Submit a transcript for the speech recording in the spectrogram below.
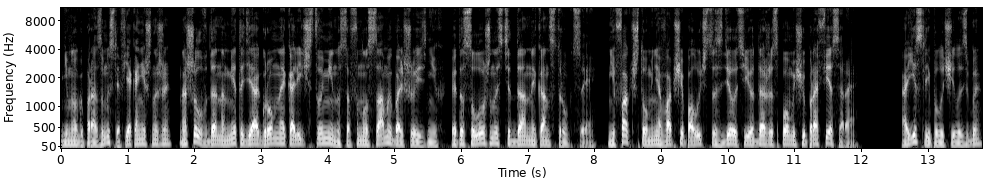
Немного поразмыслив, я, конечно же, нашел в данном методе огромное количество минусов, но самый большой из них — это сложность данной конструкции. Не факт, что у меня вообще получится сделать ее даже с помощью профессора. А если и получилось бы,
